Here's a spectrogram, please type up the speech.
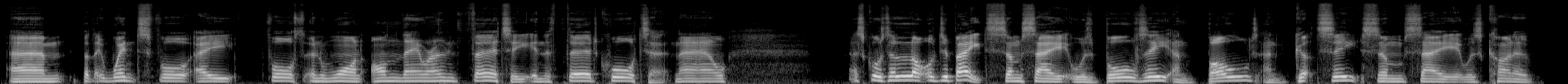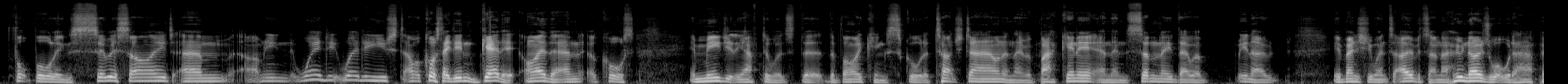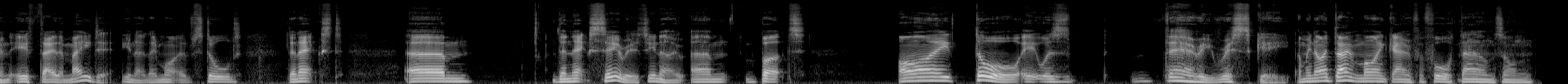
Um, but they went for a fourth and one on their own thirty in the third quarter. Now that's caused a lot of debate. Some say it was ballsy and bold and gutsy. Some say it was kind of footballing suicide. Um, I mean, where do where do you stand? Of course, they didn't get it either, and of course, immediately afterwards, the the Vikings scored a touchdown and they were back in it, and then suddenly they were, you know, eventually went to overtime. Now, who knows what would have happened if they'd have made it? You know, they might have stalled the next. Um, the next series, you know. Um, but I thought it was very risky. I mean, I don't mind going for fourth downs on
